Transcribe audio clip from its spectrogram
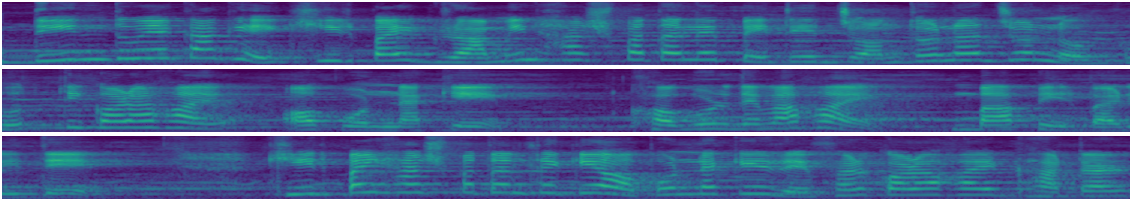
দিন দুয়েক আগে ক্ষীরপাই গ্রামীণ হাসপাতালে পেটের যন্ত্রণার জন্য ভর্তি করা হয় অপর্ণাকে। খবর দেওয়া হয় বাপের বাড়িতে। ক্ষীরপাই হাসপাতাল থেকে অপর্ণাকে রেফার করা হয় ঘাটার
